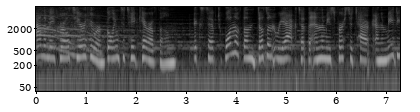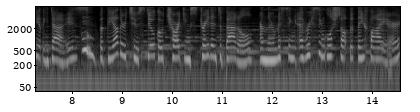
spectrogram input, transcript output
anime girls here who are going to take care of them. Except one of them doesn't react at the enemy's first attack and immediately dies. but the other two still go charging straight into battle, and they're missing every single shot that they fire.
